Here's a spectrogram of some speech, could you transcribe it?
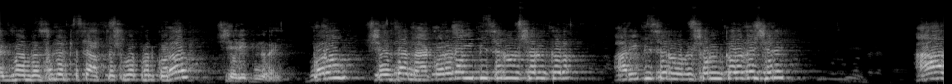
একজন রসুলের কাছে আত্মসমর্পণ করাও শেরিক নয়। বরং সেজদা না করাটাই ইপিসের অনুসরণ করা, আর ইপিসের অনুসরণ করাটাই শেরিক। আর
